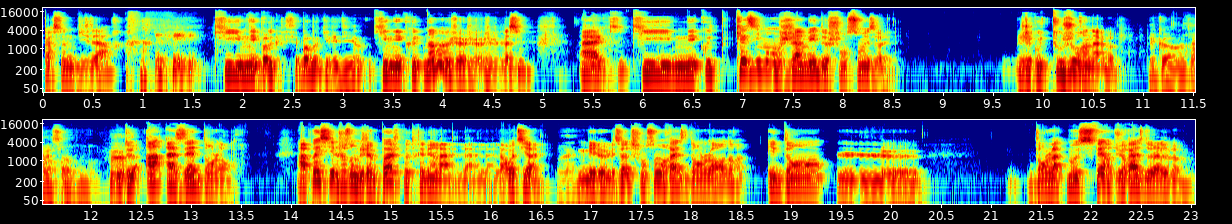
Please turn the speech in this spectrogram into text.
personnes bizarres qui n'écoutent. c'est pas moi qui l'ai dit. Hein. Qui n'écoutent non, non, je, je, je l'assume. Euh, qui qui n'écoutent quasiment jamais de chansons isolées. J'écoute toujours un album, D'accord, intéressant. Oh. de A à Z dans l'ordre. Après, s'il y a une chanson que j'aime pas, je peux très bien la, la, la, la retirer. Ouais. Mais le- les autres chansons restent dans l'ordre et dans le dans l'atmosphère du reste de l'album.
